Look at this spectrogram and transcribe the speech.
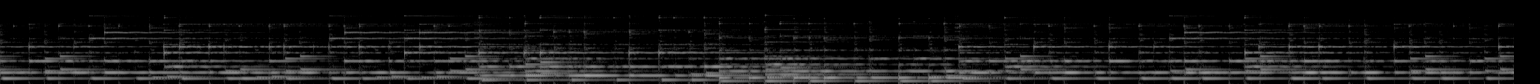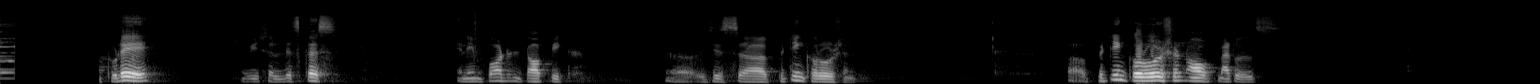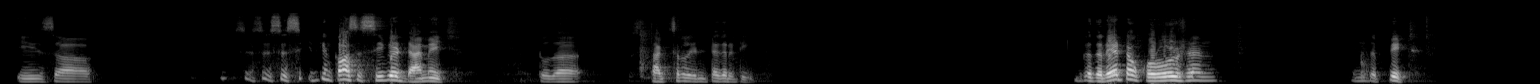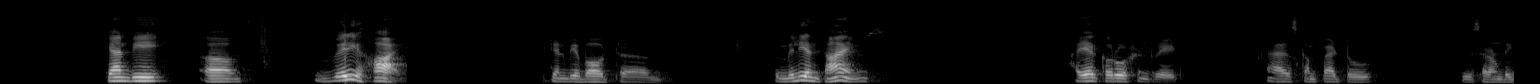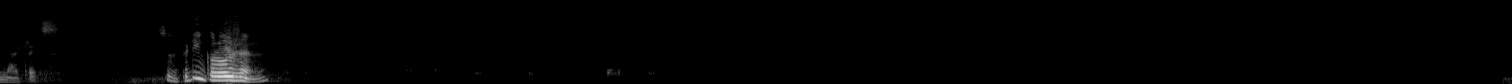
Today we shall discuss an important topic uh, which is uh, pitting corrosion. Uh, pitting corrosion of metals is uh, it can cause a severe damage to the structural integrity. Because the rate of corrosion in the pit can be uh, very high, it can be about um, a million times higher corrosion rates as compared to the surrounding matrix. So, the pitting corrosion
